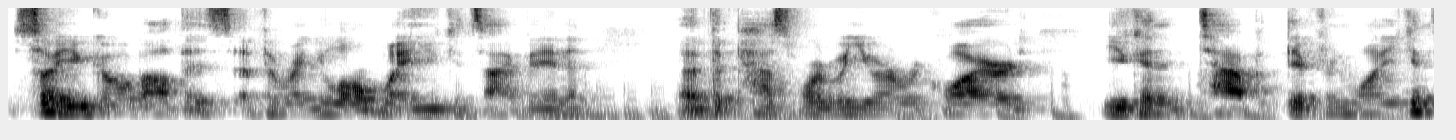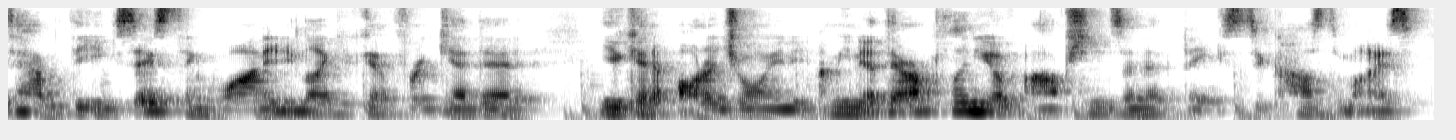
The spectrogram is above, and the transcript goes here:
So you go about this the regular way. You can type in uh, the password when you are required. You can tap a different one. You can tap the existing one. Like you can forget it. You can auto join. I mean, there are plenty of options and things to customize.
